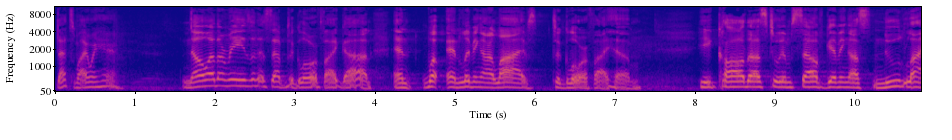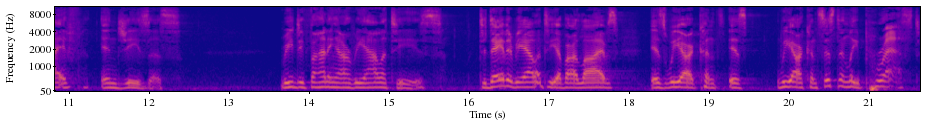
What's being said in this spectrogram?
That's why we're here. No other reason except to glorify God and what and living our lives to glorify him. He called us to himself, giving us new life in Jesus, redefining our realities. Today the reality of our lives is we are con- is we are consistently pressed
